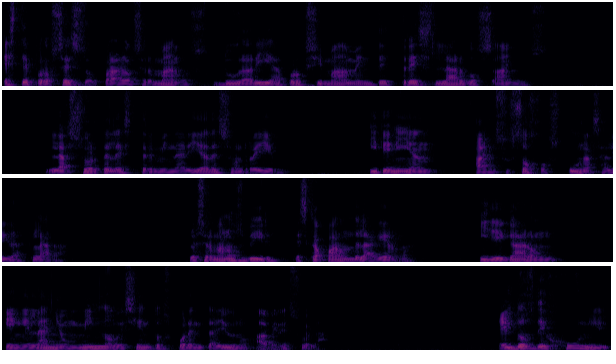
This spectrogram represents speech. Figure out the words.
Este proceso para los hermanos duraría aproximadamente tres largos años. La suerte les terminaría de sonreír y tenían en sus ojos una salida clara. Los hermanos Bir escaparon de la guerra y llegaron en el año 1941 a Venezuela. El 2 de junio,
